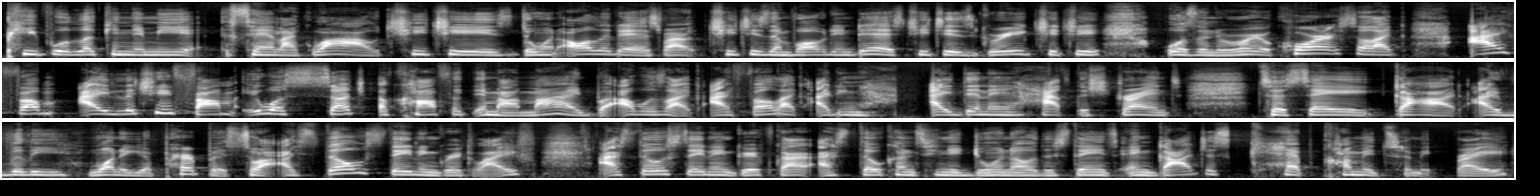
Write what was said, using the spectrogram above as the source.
people looking at me saying like, wow, Chi Chi is doing all of this, right? Chi Chi's involved in this. Chi Chi is Greek. Chi Chi was in the royal court. So like I felt, I literally found it was such a conflict in my mind, but I was like, I felt like I didn't I didn't have the strength to say, God, I really wanted your purpose. So I still stayed in Greek life. I still stayed in Greek life. I still continued doing all these things. And God just kept coming to me, right?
